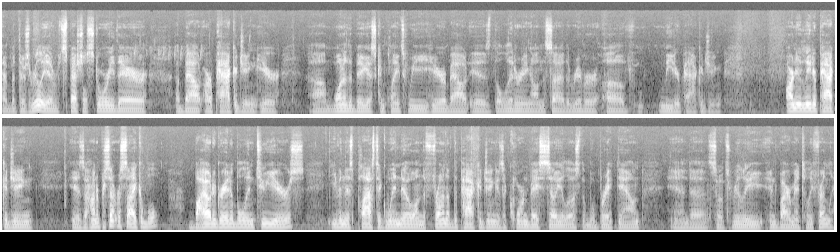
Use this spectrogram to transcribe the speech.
uh, but there's really a special story there about our packaging here. Um, one of the biggest complaints we hear about is the littering on the side of the river of leader packaging. Our new leader packaging is 100% recyclable, biodegradable in two years. Even this plastic window on the front of the packaging is a corn-based cellulose that will break down, and uh, so it's really environmentally friendly.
